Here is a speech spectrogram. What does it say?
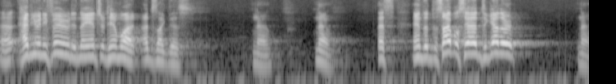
uh, Have you any food? And they answered him, What? I just like this. No. No. That's, and the disciples said together, No.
